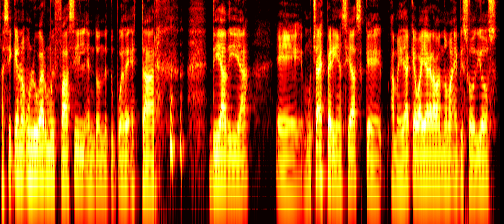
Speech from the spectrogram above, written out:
Así que no es un lugar muy fácil en donde tú puedes estar día a día. Eh, muchas experiencias que a medida que vaya grabando más episodios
